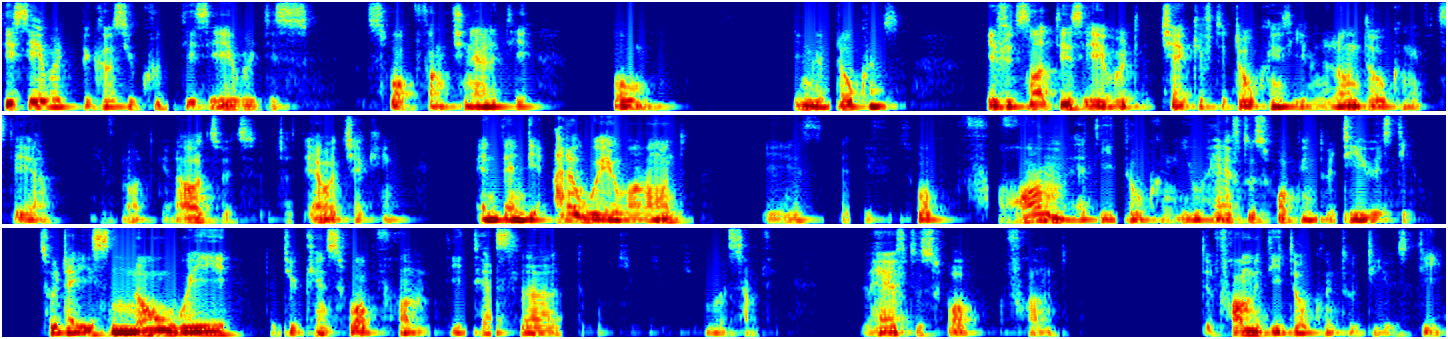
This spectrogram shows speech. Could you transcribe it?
disabled, because you could disable this swap functionality for single tokens. If it's not disabled, check if the token is even a loan token, if it's there. If not, get out. So it's just error checking. And then the other way around is that if you swap from a D token, you have to swap into DUSD. So there is no way that you can swap from D Tesla to QQQ or something. You have to swap from from a D token to DUSD.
